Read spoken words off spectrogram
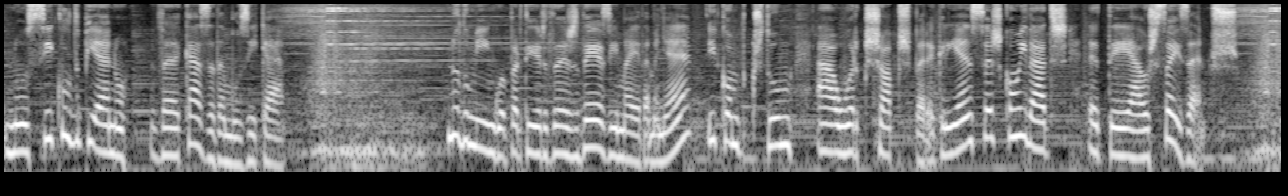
no ciclo de piano da Casa da Música. No domingo, a partir das 10 e meia da manhã, e como de costume, há workshops para crianças com idades até aos 6 anos.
